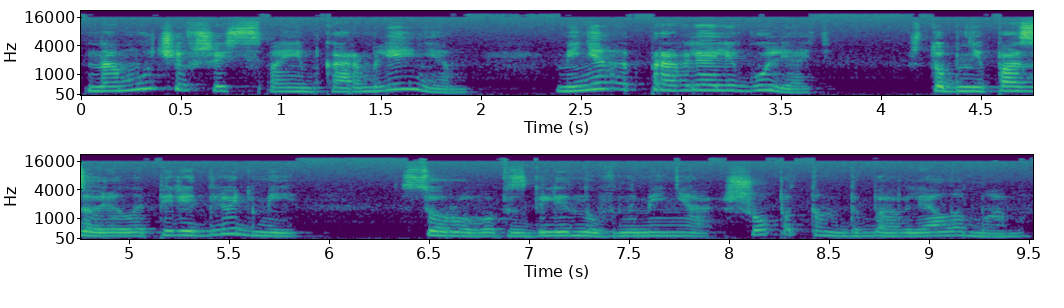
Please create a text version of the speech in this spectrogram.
Намучившись своим кормлением, меня отправляли гулять, чтобы не позорила перед людьми, сурово взглянув на меня, шепотом добавляла мама.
